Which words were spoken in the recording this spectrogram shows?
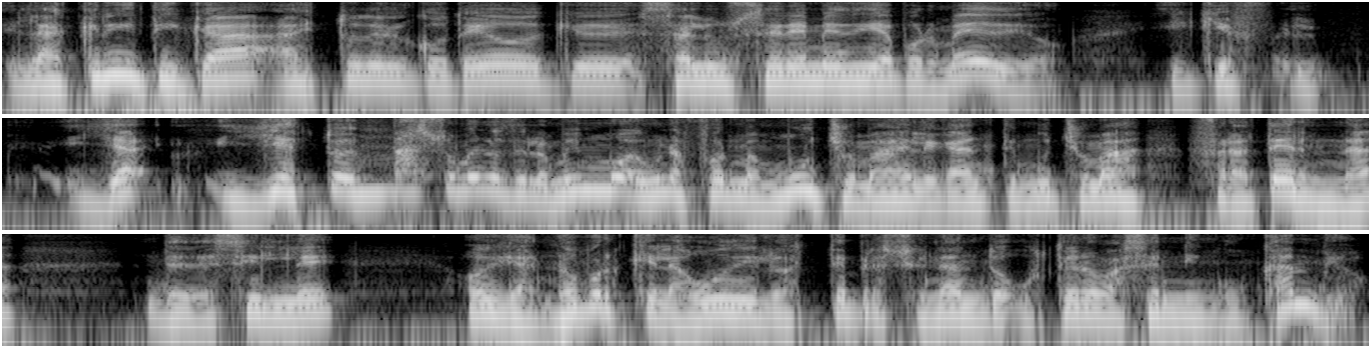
la crítica a esto del goteo de que sale un CRM día por medio y que ya, y esto es más o menos de lo mismo, es una forma mucho más elegante, mucho más fraterna de decirle, oiga, no porque la UDI lo esté presionando, usted no va a hacer ningún cambio.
